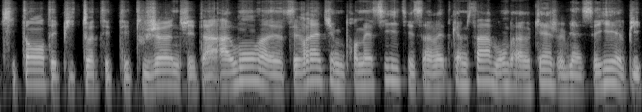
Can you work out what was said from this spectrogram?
qui tentent, et puis toi, tu étais tout jeune, tu étais, ah bon, euh, c'est vrai, tu me promets si, ça va être comme ça, bon, bah ok, je vais bien essayer. Et puis,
